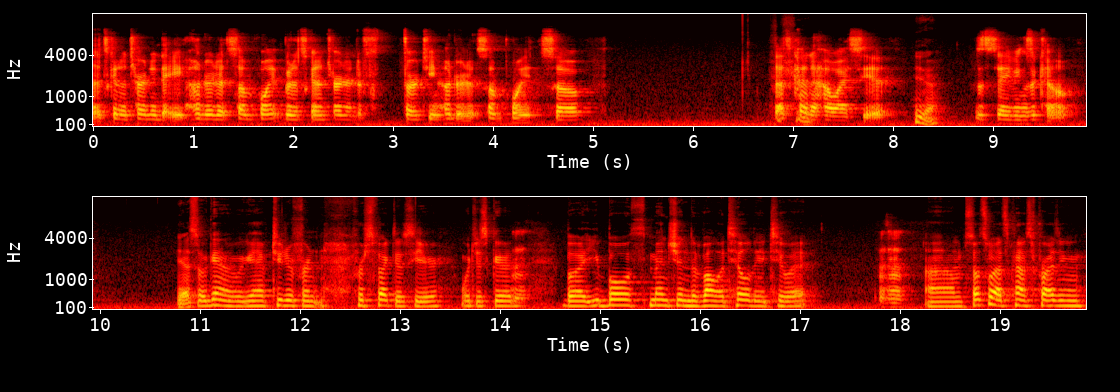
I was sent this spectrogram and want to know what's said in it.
It's going to turn into 800 at some point, but it's going to turn into 1300 at some point. So that's kind of how I see it. Yeah. The savings account. Yeah, so again, we have two different perspectives here, which is good. Mm-hmm. But you both mentioned the volatility to it. Mm-hmm. Um, so that's why it's kind of surprising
